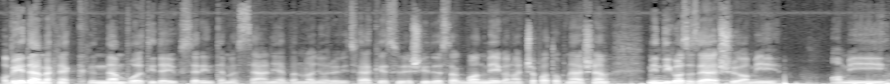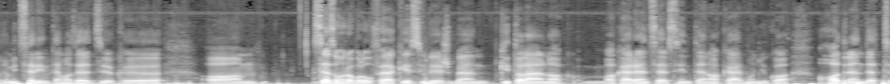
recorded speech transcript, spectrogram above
a védelmeknek nem volt idejük szerintem összeállni ebben a nagyon rövid felkészülési időszakban, még a nagy csapatoknál sem. Mindig az az első, ami, ami, amit szerintem az edzők a szezonra való felkészülésben kitalálnak, akár rendszer szinten, akár mondjuk a, a hadrendet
